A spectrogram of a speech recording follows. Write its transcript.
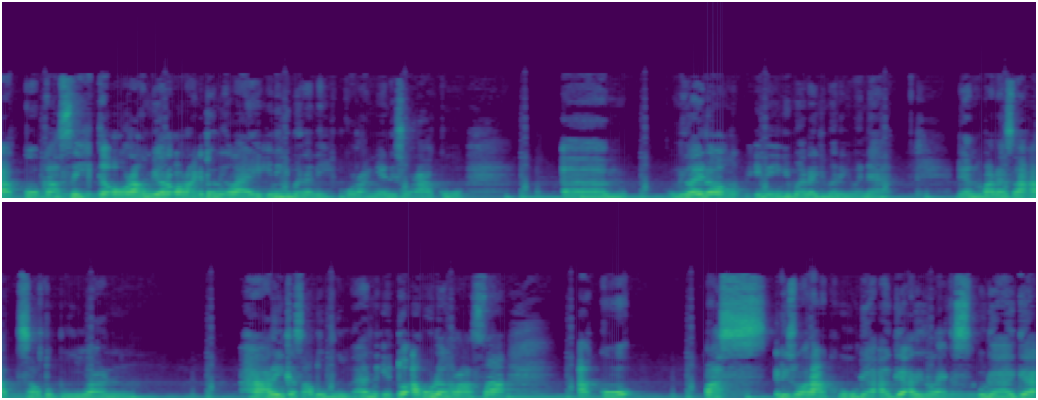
aku kasih ke orang biar orang itu nilai ini gimana nih kurangnya di suara aku? Um, nilai dong ini gimana gimana gimana. Dan pada saat satu bulan hari ke satu bulan itu aku udah ngerasa aku pas di suara aku udah agak relax udah agak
